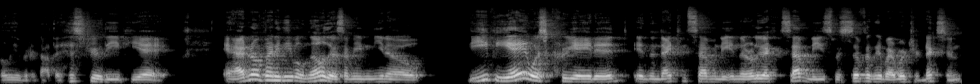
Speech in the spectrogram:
believe it or not, the history of the EPA. And I don't know if any people know this. I mean, you know, the EPA was created in the 1970s, in the early 1970s, specifically by Richard Nixon,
